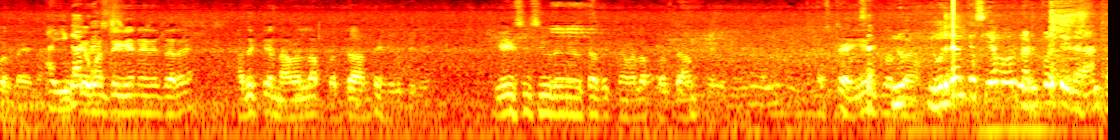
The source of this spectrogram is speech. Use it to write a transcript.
ಗೊಂದಲ ಇಲ್ಲ. ಮುಖ್ಯಮಂತ್ರಿಗೆ ಏನ್ ಹೇಳಿದ್ದಾರೆ? ಅದಕ್ಕೆ ನಾವೆಲ್ಲ ಬದ್ಧ ಅಂತ ಹೇಳ್ತೀವಿ ಎ ಸಿ ಸಿ ಅವ್ರು ಏನ್ ಹೇಳ್ತಾರೆ? ಅದಕ್ಕೆ ನಾವೆಲ್ಲ ಬದ್ಧ ಅಂತ ಹೇಳಿದ್ದೀವಿ. ಅಷ್ಟೇ ಏನ್ ನುಡಿದಂತೆ ಸಿಎಂ ಅವರು ನಡ್ಕೊಳ್ತಿದಾರ ಅಂತ.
